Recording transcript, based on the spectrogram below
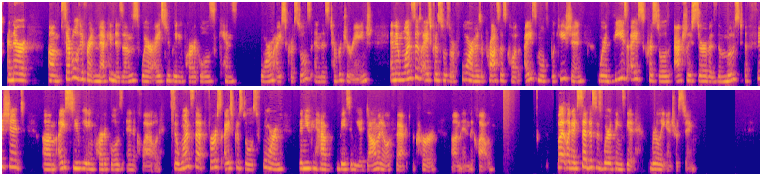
And there are um, several different mechanisms where ice nucleating particles can form ice crystals in this temperature range. And then once those ice crystals are formed, there's a process called ice multiplication, where these ice crystals actually serve as the most efficient um, ice nucleating particles in a cloud. So once that first ice crystal is formed, then you can have basically a domino effect occur um, in the cloud. But like I said, this is where things get really interesting.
